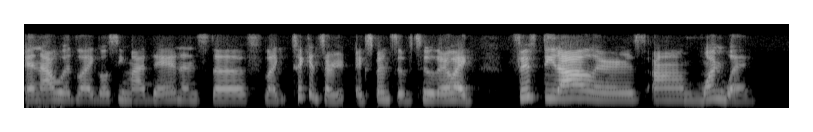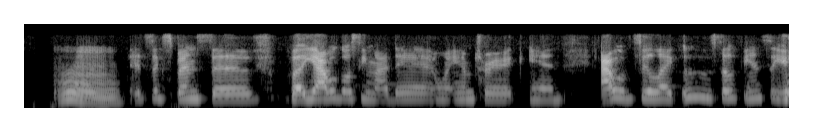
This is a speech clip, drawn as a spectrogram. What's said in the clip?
and I would like go see my dad and stuff, like tickets are expensive too. They're like fifty dollars um one way. Mm. It's expensive, but yeah, I would go see my dad on Amtrak, and I would feel like ooh, so fancy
